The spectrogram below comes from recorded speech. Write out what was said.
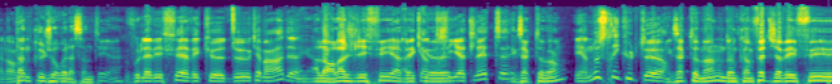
tant que j'aurai la santé. Hein. Vous l'avez fait avec euh, deux camarades? Alors là, je l'ai fait avec, un euh, triathlète? exactement et un ostriculteur? Exactement. Donc en fait, j'avais fait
